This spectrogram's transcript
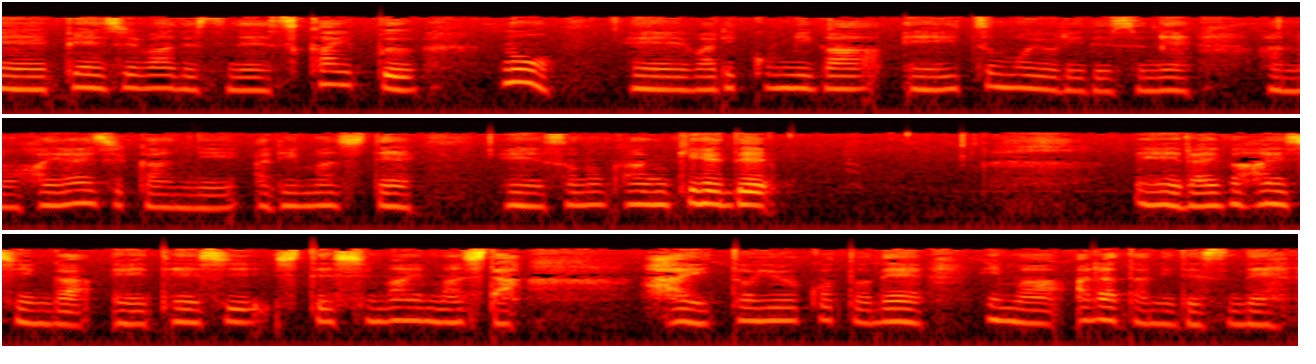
えページはですねスカイプの、え割り込みが、えいつもよりですねあの早い時間にありまして、えその関係でえー、ライブ配信が、えー、停止してしまいました。はいということで今新たにですね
